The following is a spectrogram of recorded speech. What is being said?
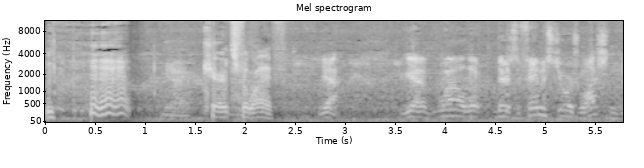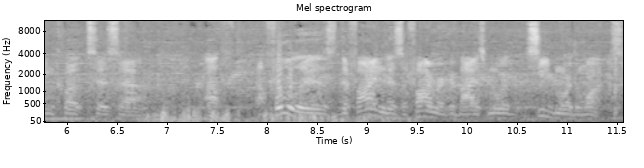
you know, Carrots for life. yeah. Yeah, well, there- there's a famous George Washington quote says, uh, a, a fool is defined as a farmer who buys more seed more than once.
